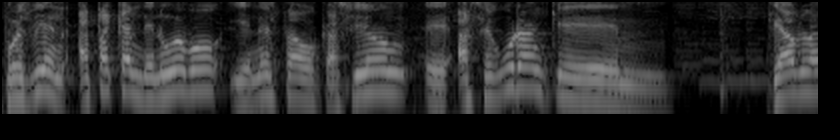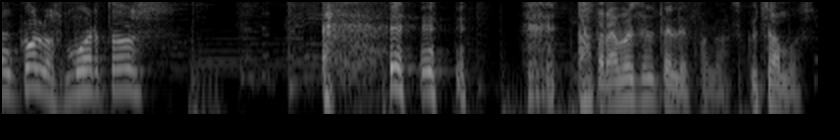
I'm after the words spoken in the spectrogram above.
Pues bien, atacan de nuevo y en esta ocasión eh, aseguran que, mm, que hablan con los muertos a través del teléfono. Escuchamos.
